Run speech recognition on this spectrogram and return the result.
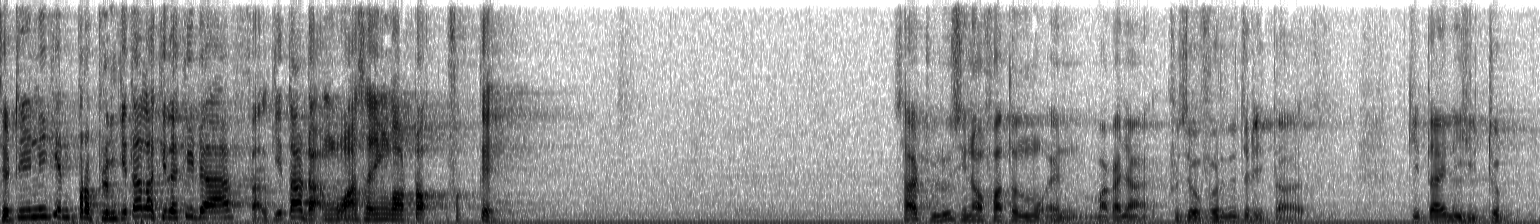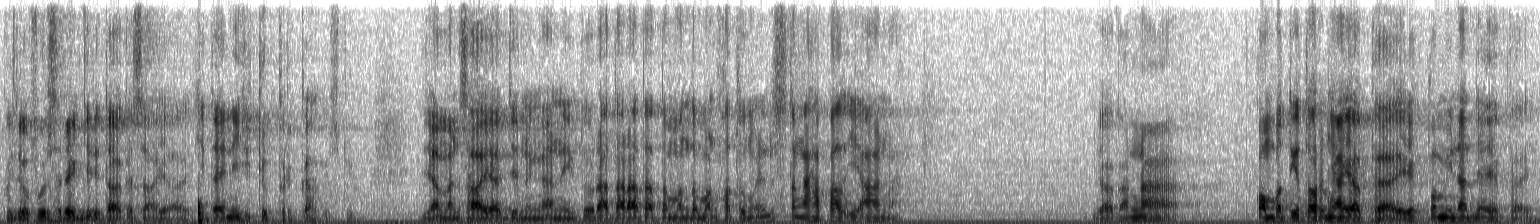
jadi ini kan problem kita lagi-lagi tidak hafal. Kita tidak menguasai ngotok fikih. Saya dulu Sinafatul Mu'in, makanya Gus Zofur itu cerita, kita ini hidup, Gus Zofur sering cerita ke saya, kita ini hidup berkah Gus Zaman saya jenengan itu rata-rata teman-teman Fatul Mu'in itu setengah hafal I'ana. Ya karena kompetitornya ya baik, peminatnya ya baik.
